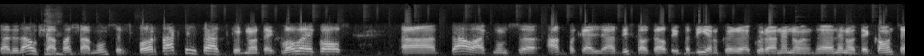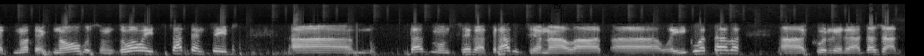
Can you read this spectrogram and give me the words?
Tātad augšā pašā mums ir sporta aktivitātes, kur notiek volejbols. Tālāk mums atpakaļ pa dienu, kur, kurā neno, nenotiek koncerti, notiek novus un zolītas sacensības. Tad mums ir tradicionālā līgotava. Kur ir dažādas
